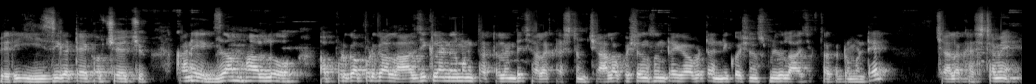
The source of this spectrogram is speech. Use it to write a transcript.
వెరీ ఈజీగా టేకప్ చేయొచ్చు. కానీ ఎగ్జామ్ హాల్లో అప్పటికప్పటికి ఆ లాజిక్లు అనేది మనం తట్టాలంటే చాలా కష్టం. చాలా క్వశ్చన్స్ ఉంటాయి కాబట్టి అన్ని క్వశ్చన్స్ మీద లాజిక్ తగ్గడం అంటే చాలా కష్టమే.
